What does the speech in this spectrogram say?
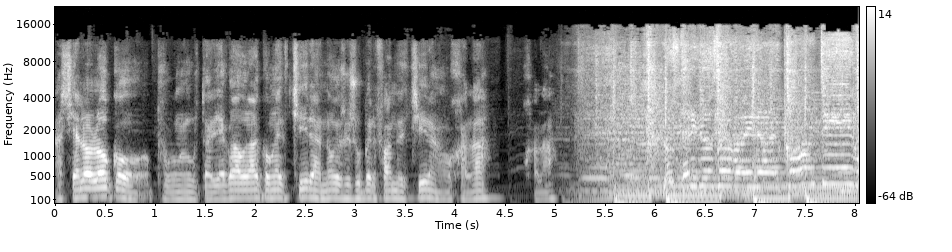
Así a lo loco, pues me gustaría colaborar con Ed Sheeran, ¿no? Que soy súper fan de Ed Sheeran. Ojalá, ojalá. Los nervios de bailar contigo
